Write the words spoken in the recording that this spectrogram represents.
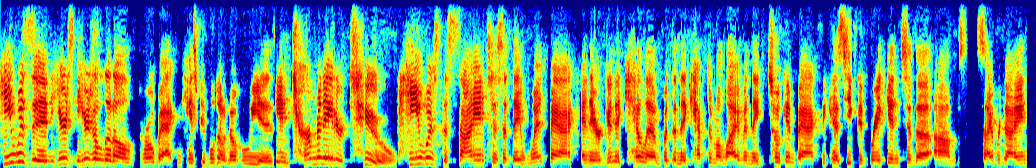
He was in here's here's a little throwback in case people don't know who he is. In Terminator 2, he was the scientist that they went back and they were going to kill him, but then they kept him alive and they took him back because he could break into the um, Cyberdyne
